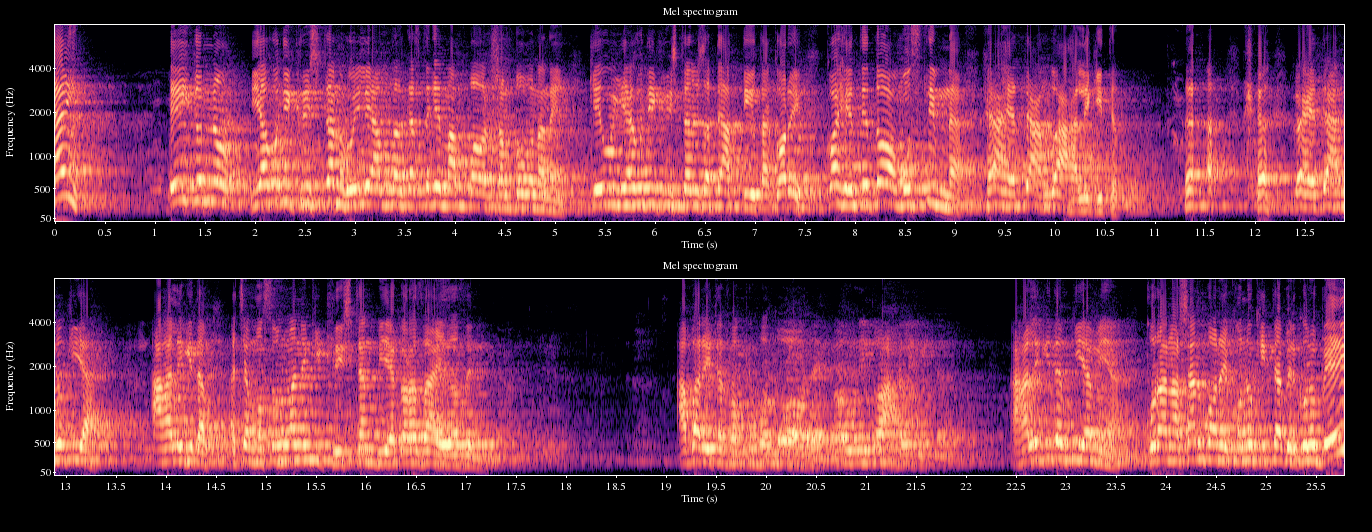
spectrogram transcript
নাই। এই জন্য ইয়াহুদি খ্রিস্টান হইলে আল্লাহর কাছ থেকে মাপ পাওয়ার সম্ভাবনা নেই। কেউ ইয়াহুদি খ্রিস্টানের সাথে আত্মীয়তা করে, কয়, হেতে তো মুসলিম না। হ্যাঁ হেতে আঙ্গো আহালে কিতাব। কয়, হেতে আঙ্গো কিয়া আহালে কিতাব। আচ্ছা মুসলমানে কি খ্রিস্টান বিয়ে করা যায় আবার এটার পক্ষে দেয়। উনি তো আহালে কিতাব। আহলে কিতাব কি আমিয়া? কোরআন আসার পরে কোনো কিতাবের কোনো বেই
